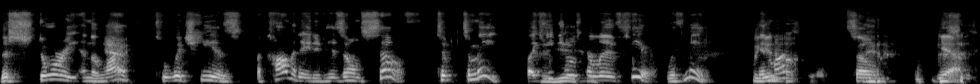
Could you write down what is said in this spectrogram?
the story and the life to which He has accommodated His own self to, to me? Like He chose to live here with me Well, in my know. So, man, this yeah. is-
